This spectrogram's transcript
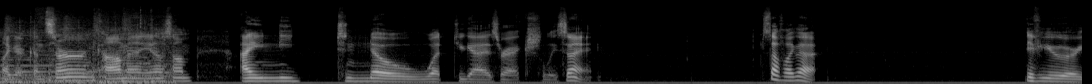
Like a concern, comment, you know, some. I need to know what you guys are actually saying. Stuff like that. If you are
